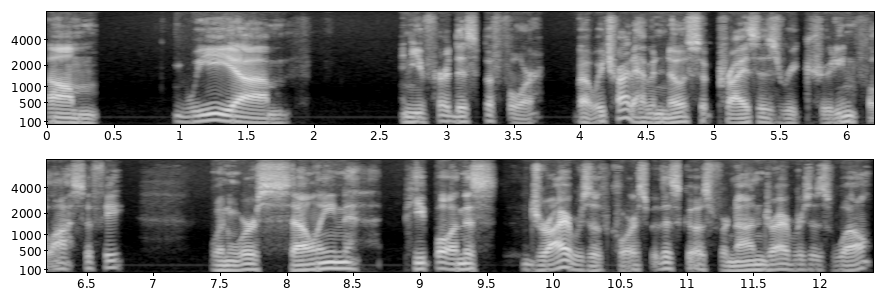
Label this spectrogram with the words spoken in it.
um, we, um, and you've heard this before, but we try to have a no surprises recruiting philosophy when we're selling people, and this drivers, of course, but this goes for non drivers as well.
